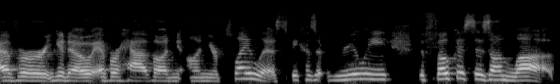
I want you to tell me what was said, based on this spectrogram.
ever you know ever have on on your playlist because it really the focus is on love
